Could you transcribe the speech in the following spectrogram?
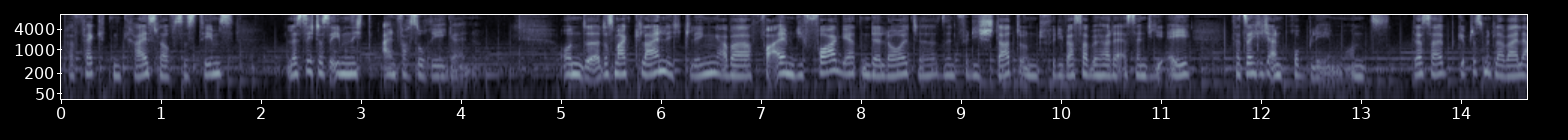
perfekten Kreislaufsystems, lässt sich das eben nicht einfach so regeln. Und äh, das mag kleinlich klingen, aber vor allem die Vorgärten der Leute sind für die Stadt und für die Wasserbehörde SNDA tatsächlich ein Problem. Und deshalb gibt es mittlerweile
